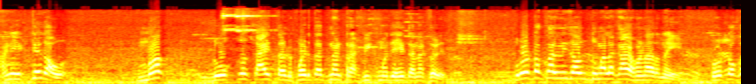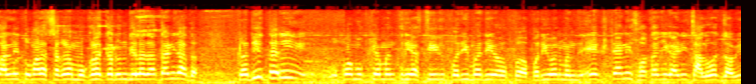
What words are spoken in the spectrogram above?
आणि एकटे जावं. मग लोक काय तडफडतात ना ट्रॅफिकमध्ये हे त्यांना कळेल. प्रोटोकॉलनी जाऊन तुम्हाला काय होणार नाही. प्रोटोकॉलनी तुम्हाला सगळं मोकळं करून दिलं जातं आणि जातं. कधीतरी उपमुख्यमंत्री असतील परिमरी प- परिवहन मंत्री एकट्याने स्वतःची गाडी चालवत जावी.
